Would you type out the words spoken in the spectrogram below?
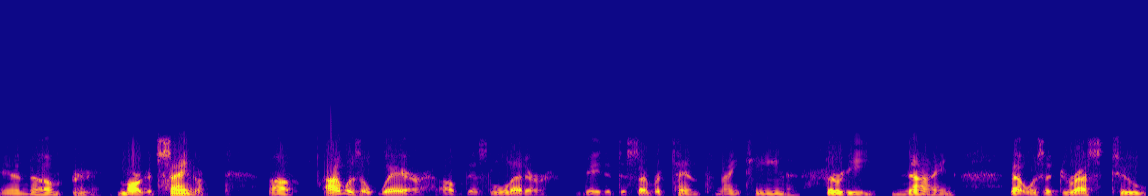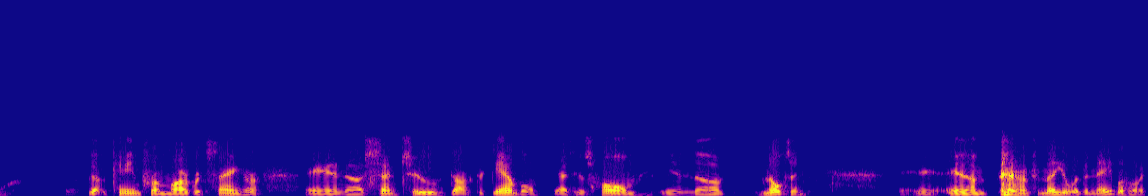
and um, Margaret Sanger. Uh, I was aware of this letter dated December 10th, 1939, that was addressed to that came from Margaret Sanger and uh, sent to Dr. Gamble at his home in uh, Milton. And I'm, I'm familiar with the neighborhood.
